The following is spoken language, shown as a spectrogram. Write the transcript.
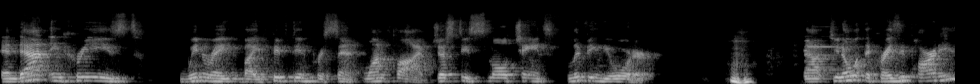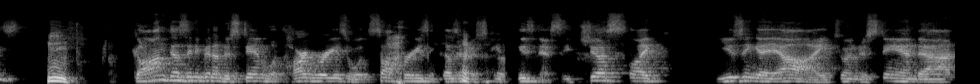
and that increased win rate by 15%, one five, just these small chains flipping the order. Mm-hmm. Now, do you know what the crazy part is? Mm. Gong doesn't even understand what hardware is or what software is. It doesn't understand business. It's just like using AI to understand that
